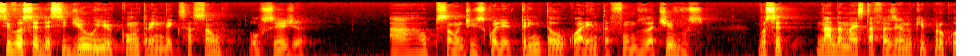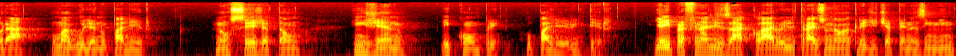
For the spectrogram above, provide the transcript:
Se você decidiu ir contra a indexação, ou seja, a opção de escolher 30 ou 40 fundos ativos, você nada mais está fazendo que procurar uma agulha no palheiro. Não seja tão ingênuo e compre o palheiro inteiro. E aí, para finalizar, claro, ele traz o Não Acredite Apenas em Mim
